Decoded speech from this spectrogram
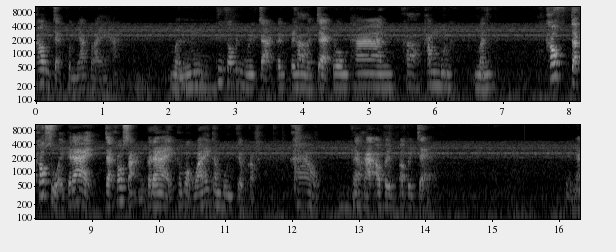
ข้าวไปแจกคนยากไร้ค่ะ เหมือนที่เขาเป็นบริจาคกันเป็นเหมือนแจกโรงทานค่ะทำบุญเหมือนเขาจะเข้าสวยก็ได้ จะเข้าสารก็ได้ เขาบอกว่าให้ทำบุญเกี่ยวกับข้าวนะคะ เอาไปเอาไปแจกเห็นไหม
